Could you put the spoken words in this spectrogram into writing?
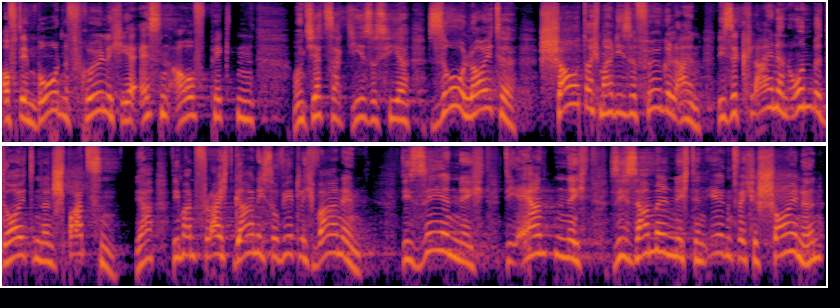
auf dem Boden fröhlich ihr Essen aufpickten. Und jetzt sagt Jesus hier, so Leute, schaut euch mal diese Vögel an, diese kleinen, unbedeutenden Spatzen, ja, die man vielleicht gar nicht so wirklich wahrnimmt. Die sehen nicht, die ernten nicht, sie sammeln nicht in irgendwelche Scheunen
